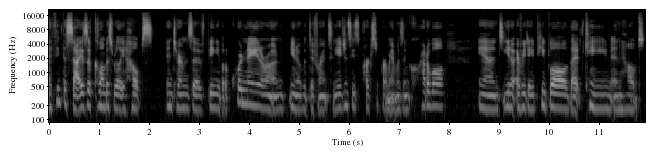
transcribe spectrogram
I think the size of Columbus really helps in terms of being able to coordinate around, you know, with different city agencies. Parks Department was incredible. And, you know, everyday people that came and helped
